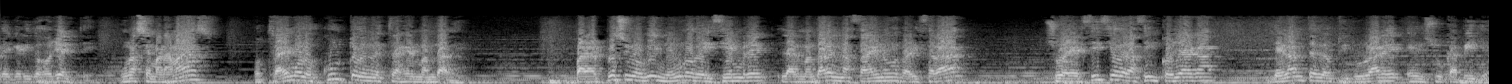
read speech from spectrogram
Queridos oyentes. Una semana más os traemos los cultos de nuestras hermandades. Para el próximo viernes 1 de diciembre, la Hermandad del Nazareno realizará su ejercicio de las cinco llagas delante de los titulares en su capilla.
